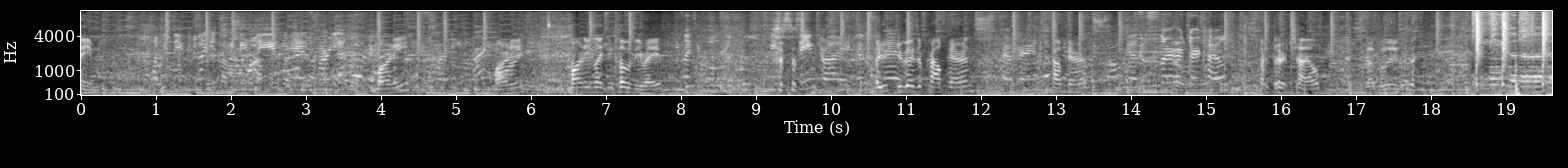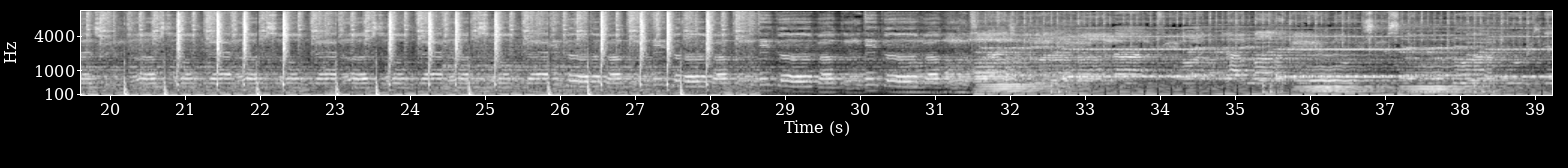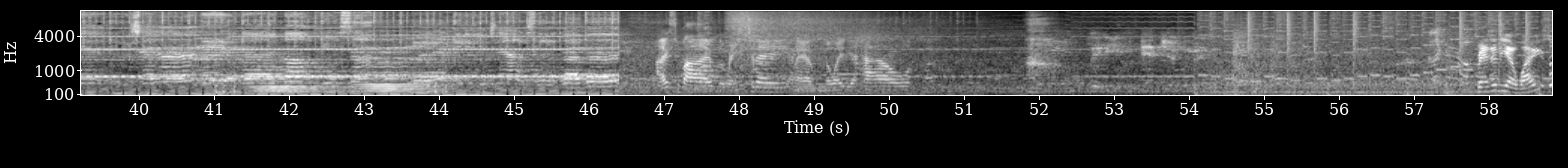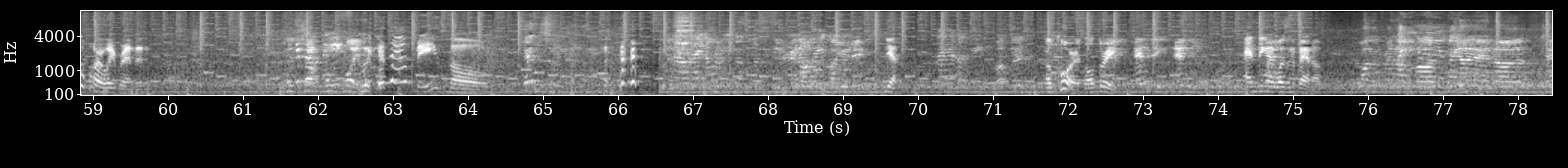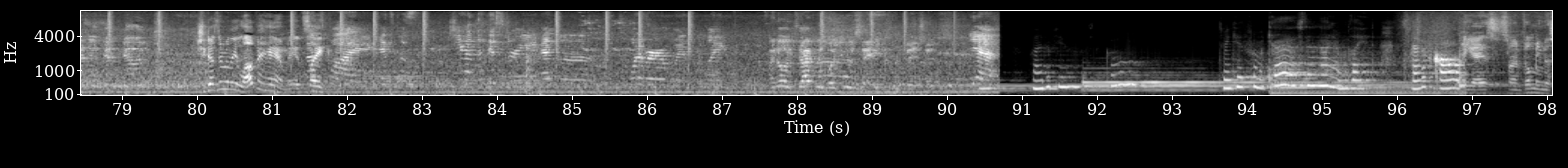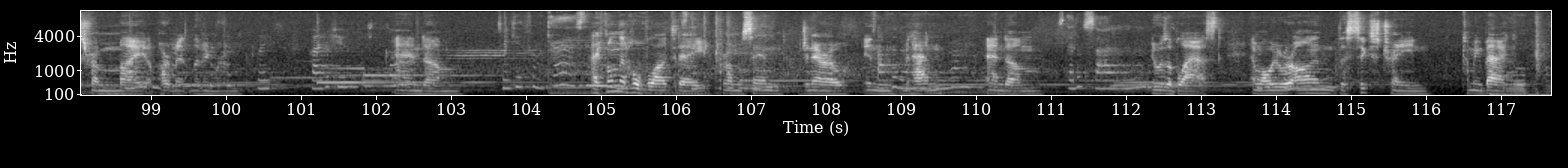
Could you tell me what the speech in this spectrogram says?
name? Puppy's name, his puppy's name is Marnie. Marnie? Marnie? Marnie's nice and cozy, right? He's nice and cozy. He's staying dry. Are you, you guys are proud parents? Proud parents. Proud parents? Yeah, this is our our third child. Our third child? God believe. I survived the rain today and I have no idea how. Brandon, yeah, why are you so far away, Brandon? Just trying to prove a point. Look at that face, though. Yeah, of course, all three. Ending, ending. Ending, I wasn't a fan of. Wasn't a fan of uh, Mia and uh, Channing getting together. She doesn't really love him. It's like, why. It's she had the history and the whatever with like I know exactly what you were saying, bitches. yeah. Hey guys, so I'm filming this from my apartment living room, and um. I filmed that whole vlog today from San Gennaro in Manhattan, and um, it was a blast. And while we were on the 6 train coming back,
